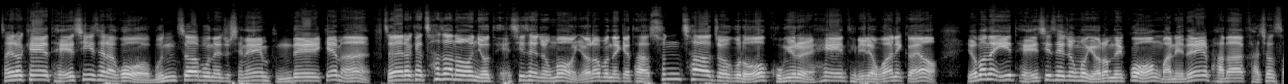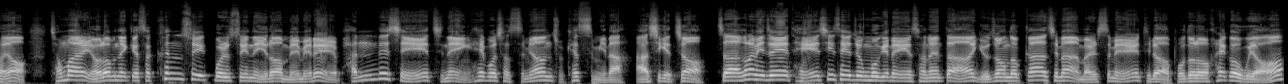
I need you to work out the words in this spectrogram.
자 이렇게 대시세라고 문자 보내주시는 분들께만 제가 이렇게 찾아 놓은 요 대시세 종목 여러분에게 다 순차적으로 공유를 해드리려고 하니까요. 이번에 이 대시 세 종목 여러분들 꼭 많이들 받아가셔서요. 정말 여러분들께서 큰 수익 볼 수 있는 이런 매매를 반드시 진행해 보셨으면 좋겠습니다. 아시겠죠? 자 그럼 이제 대시세 종목에 대해서는 딱 요 정도까지만 말씀을 드려보도록 할 거고요.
